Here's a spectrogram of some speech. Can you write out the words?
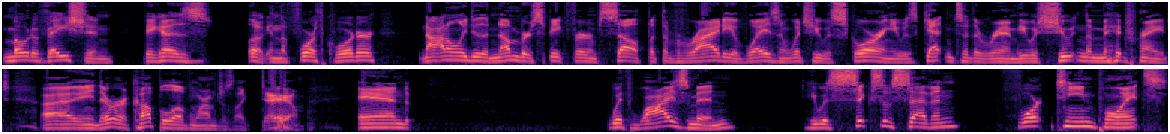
motivation, because look, in the fourth quarter, not only do the numbers speak for himself, but the variety of ways in which he was scoring. He was getting to the rim. He was shooting the mid range. I mean, there were a couple of them where I'm just like, damn. And with Wiseman, he was six of seven, 14 points,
